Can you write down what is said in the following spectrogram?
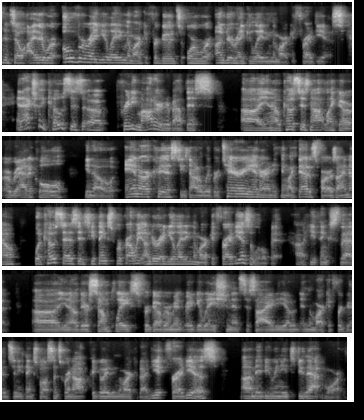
And so either we're over regulating the market for goods or we're under regulating the market for ideas. And actually, Coase is uh, pretty moderate about this. Uh, you know, Coase is not like a, a radical, you know, anarchist. He's not a libertarian or anything like that, as far as I know. What Coase says is he thinks we're probably under regulating the market for ideas a little bit. Uh, he thinks that uh, you know there's some place for government regulation in society in the market for goods, and he thinks, well, since we're not regulating the market idea for ideas, uh, maybe we need to do that more.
